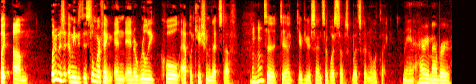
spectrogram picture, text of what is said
but um, but it was I mean it's, it's still more thing and and a really cool application of that stuff hmm to to give you a sense of what stuff's what's going to look like. Man, I remember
